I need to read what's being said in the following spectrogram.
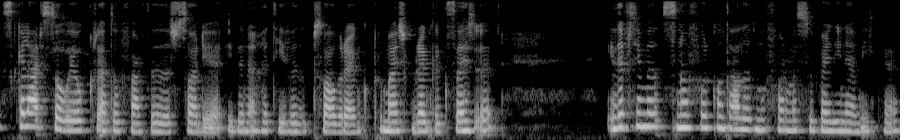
Se calhar sou eu que já estou farta da história e da narrativa do pessoal branco, por mais branca que seja. Ainda por cima, se não for contada de uma forma super dinâmica.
